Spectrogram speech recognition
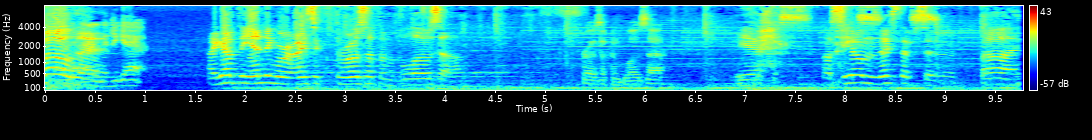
Well What did then, you get? I got the ending where Isaac throws up and blows up. Throws up and blows up. Yeah. I'll see you on the next episode. Bye.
